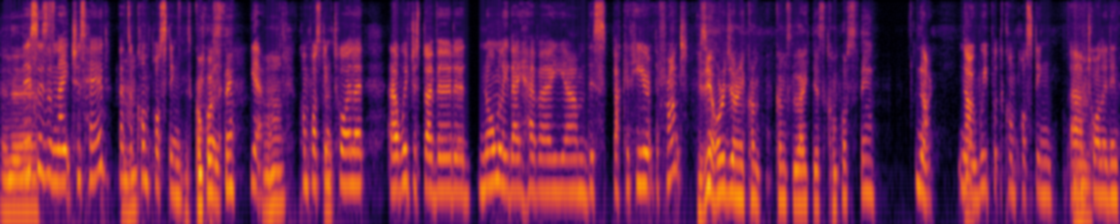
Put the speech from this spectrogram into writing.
And then This is a nature's head. That's Mhm. a composting. it's composting. Yeah. Mm-hmm. composting toilet. Uh, we've just diverted. Normally they have a um, this bucket here at the front. Is it originally com- comes like this composting? No, no, we put the composting um, toilet in.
